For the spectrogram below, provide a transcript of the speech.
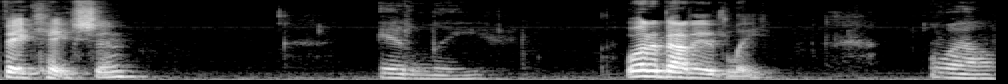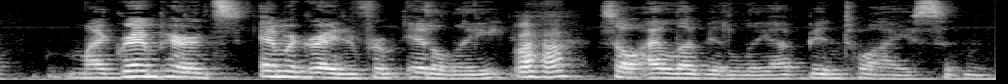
vacation? Italy. What about Italy? Well, my grandparents emigrated from Italy, Uh huh. so I love Italy. I've been twice, and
